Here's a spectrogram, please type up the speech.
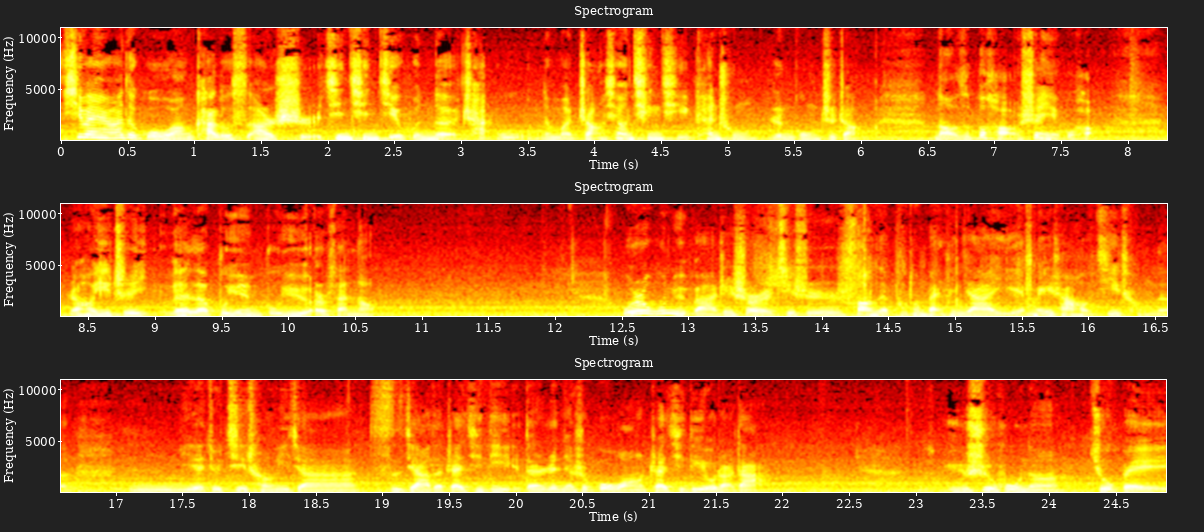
西班牙的国王卡洛斯二世近亲结婚的产物，那么长相清奇，堪称人工智障，脑子不好，肾也不好，然后一直为了不孕不育而烦恼。无儿无女吧，这事儿其实放在普通百姓家也没啥好继承的，嗯，也就继承一家自家的宅基地，但是人家是国王，宅基地有点大，于是乎呢就被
